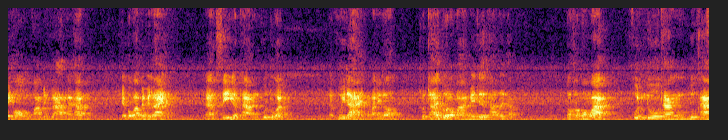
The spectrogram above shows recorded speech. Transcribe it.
สของความเป็นกลางนะครับ แกบอกว่าไม่เป็นไรนะซีกับทางผู้ตรวจ นะคุยได้ประมาณนี้เนาะสุดท้ายตรวจออกมาเมเจอร์ทางเลยครับเพราะเขามองว่าคุณดูทั้งลูกค้า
